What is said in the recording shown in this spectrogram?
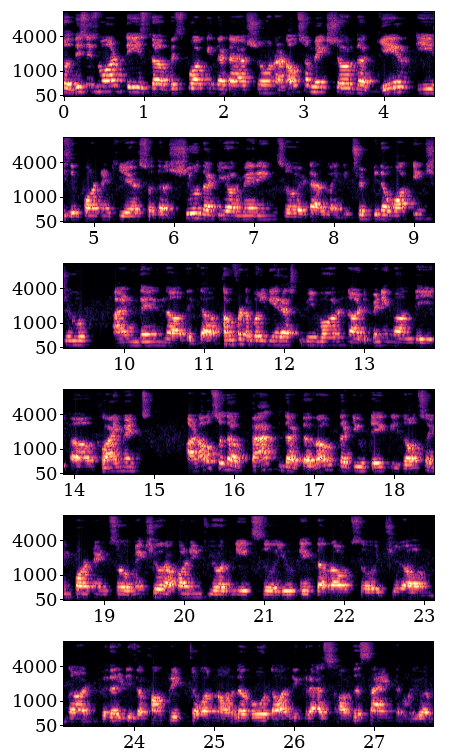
So this is what is the brisk walking that I have shown and also make sure the gear is important here. So the shoe that you are wearing, so it has like it should be the walking shoe and then uh, the uh, comfortable gear has to be worn uh, depending on the uh, climate and also the path that the route that you take is also important so make sure according to your needs so you take the route so it should um, whether it is a concrete one or the road or the grass or the sand or you are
